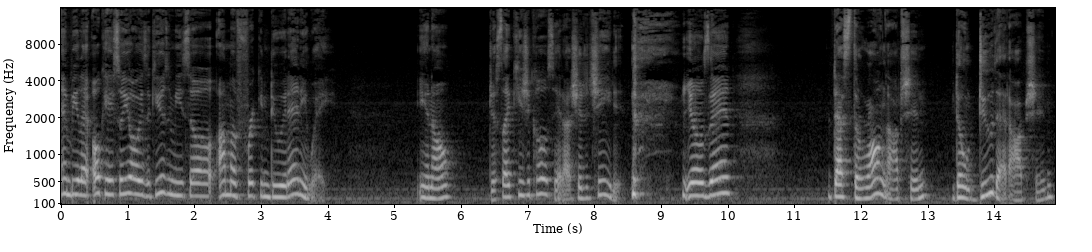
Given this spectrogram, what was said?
and be like, okay, so you're always accusing me, so I'm going to freaking do it anyway. You know? Just like Keyshia Cole said, I should have cheated. you know what I'm saying? That's the wrong option. Don't do that option.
